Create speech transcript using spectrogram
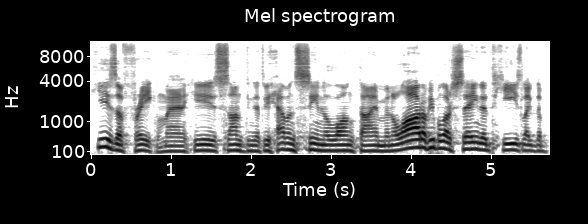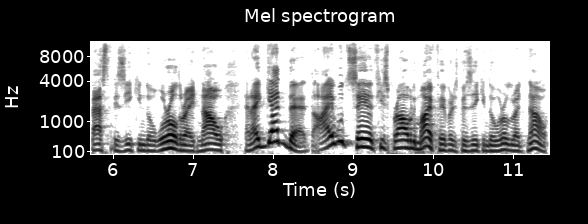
he's a freak, man. He is something that we haven't seen in a long time. And a lot of people are saying that he's like the best physique in the world right now. And I get that. I would say that he's probably my favorite physique in the world right now.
